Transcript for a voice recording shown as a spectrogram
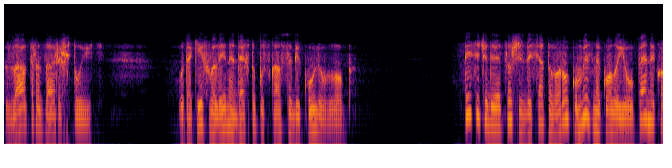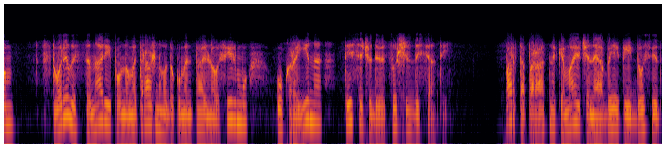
завтра заарештують. У такі хвилини дехто пускав собі кулю в лоб. 1960 року ми з Миколою Упеником створили сценарій повнометражного документального фільму Україна 1960. Партапаратники, маючи неабиякий досвід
